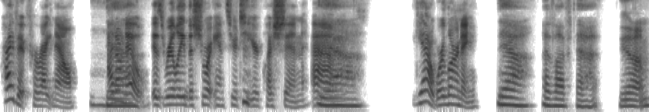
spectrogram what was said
private for right now? Yeah. I don't know, is really the short answer to your question. Um, yeah. Yeah, we're learning. Yeah, I love that. Yeah.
